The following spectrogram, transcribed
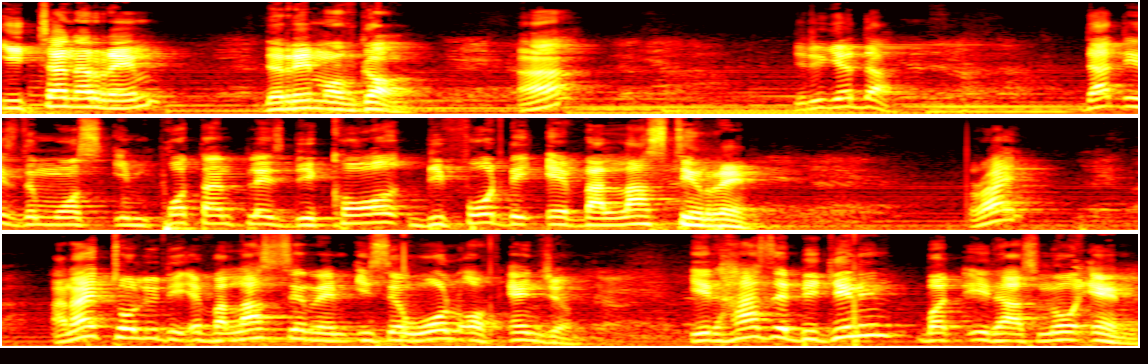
eternal realm, the realm of God. Huh? Did you get that? That is the most important place because before the everlasting realm. Right? And I told you the everlasting realm is a world of angel. It has a beginning, but it has no end.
